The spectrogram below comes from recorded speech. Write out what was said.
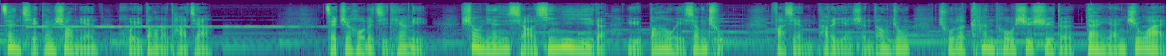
暂且跟少年回到了他家。在之后的几天里，少年小心翼翼地与八尾相处，发现他的眼神当中，除了看透世事的淡然之外，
